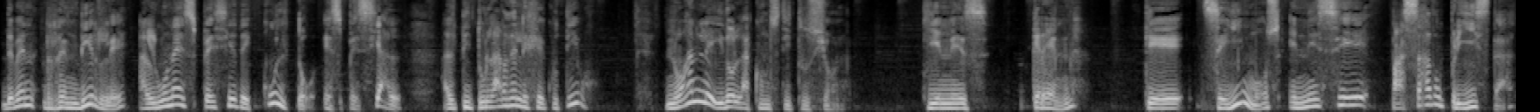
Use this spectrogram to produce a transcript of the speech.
deben rendirle alguna especie de culto especial al titular del Ejecutivo? ¿No han leído la Constitución quienes creen que seguimos en ese pasado priista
